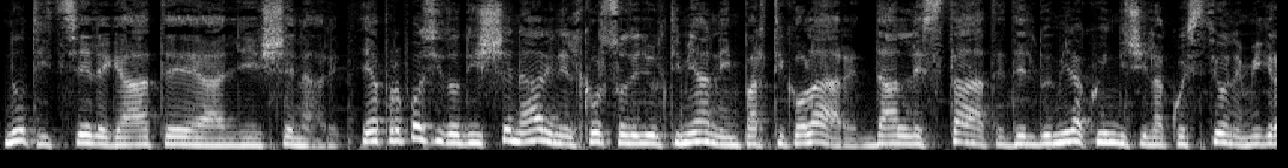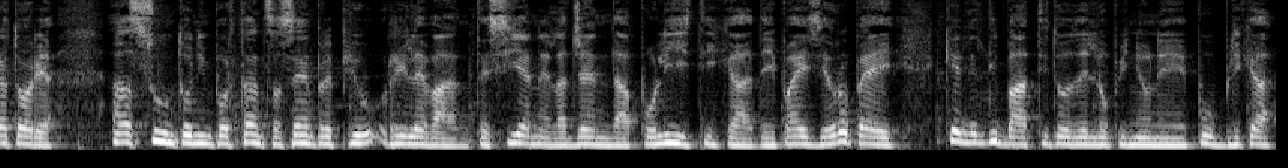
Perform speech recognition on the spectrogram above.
notizie legate agli scenari. E a proposito di scenari, nel corso degli ultimi anni, in particolare dall'estate del 2015, la questione migratoria ha assunto un'importanza sempre più rilevante sia nell'agenda politica dei paesi europei che nel dibattito dell'opinione pubblica,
